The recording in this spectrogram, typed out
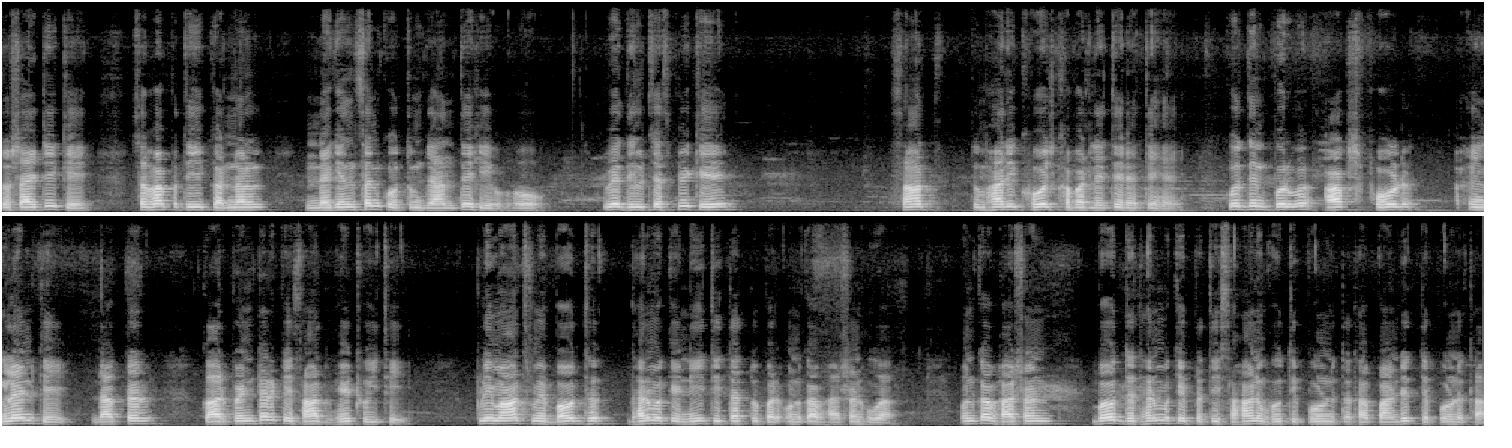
सोसाइटी के सभापति कर्नल नेगेंसन को तुम जानते ही हो। वे दिलचस्पी के साथ तुम्हारी खोज खबर लेते रहते हैं। कुछ दिन पूर्व ऑक्सफोर्ड, इंग्लैंड के डॉक्टर कारपेंटर के साथ भेंट हुई थी। प्लीमाथ में बौद्ध धर्म के नीति तत्व पर उनका भाषण हुआ। उनका भाषण बौद्ध धर्म के प्रति सहानुभूतिपूर्ण तथा पांडित्यपूर्ण था।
